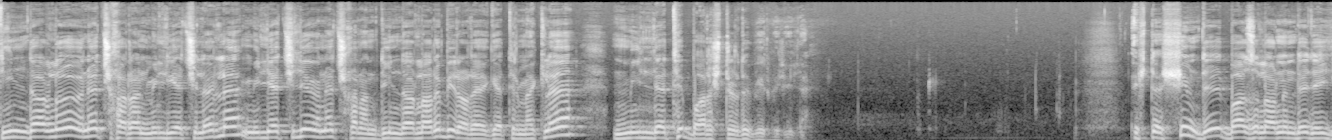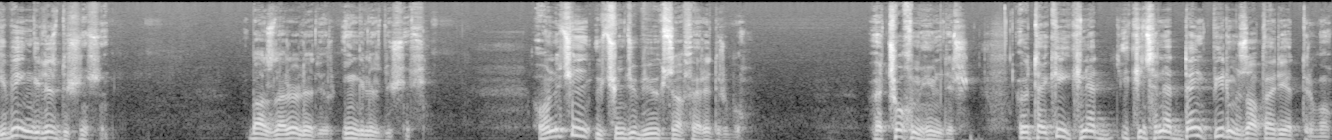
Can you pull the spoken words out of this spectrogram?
dindarlığı öne çıkaran milliyetçilerle milliyetçiliği öne çıkaran dindarları bir araya getirmekle milleti barıştırdı birbiriyle. İşte şimdi bazılarının dediği gibi İngiliz düşünsün. Bazıları öyle diyor. İngiliz düşünsün. Onun için üçüncü büyük zaferidir bu. Ve çok mühimdir. Öteki ikine, ikisine denk bir muzafferiyettir bu.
